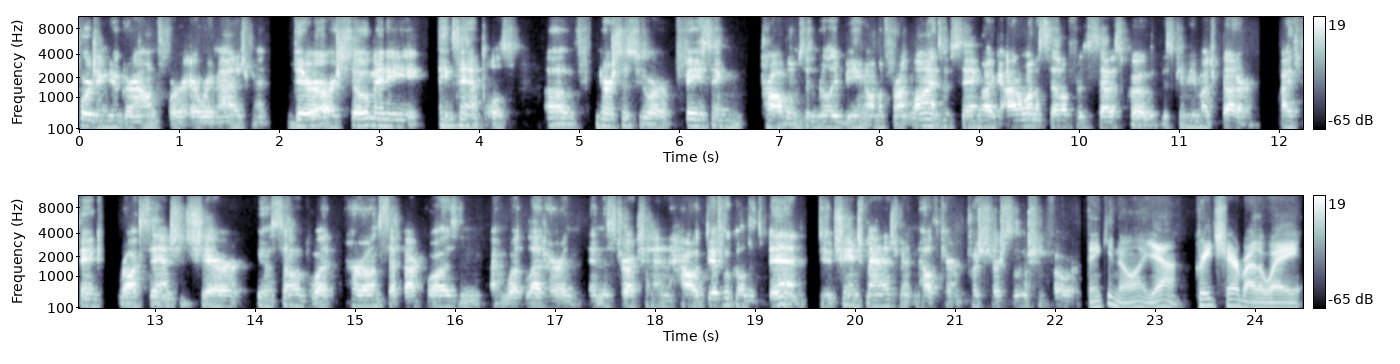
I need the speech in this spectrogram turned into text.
forging new ground for airway management. There are so many examples of nurses who are facing problems and really being on the front lines of saying like i don't want to settle for the status quo this can be much better I think Roxanne should share, you know, some of what her own setback was and, and what led her in, in, this direction and how difficult it's been to change management in healthcare and push her solution forward. Thank you, Noah. Yeah. Great share, by the way.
